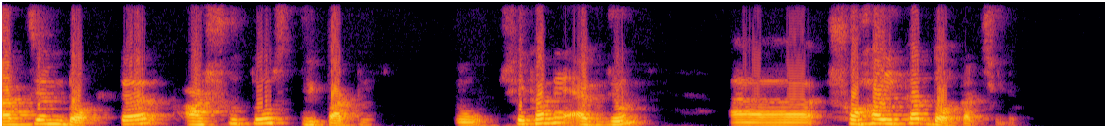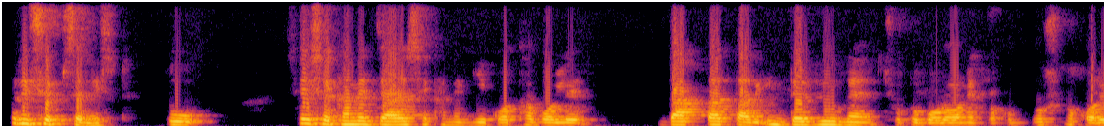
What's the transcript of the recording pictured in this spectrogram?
সার্জন ডক্টর আশুতোষ ত্রিপাঠী তো সেখানে একজন সহায়িকার দরকার ছিল রিসেপশনিস্ট তো সে সেখানে যায়, সেখানে গিয়ে কথা বলে। ডাক্তার তার ইন্টারভিউ নেয়, ছোট বড় অনেক রকম প্রশ্ন করে।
